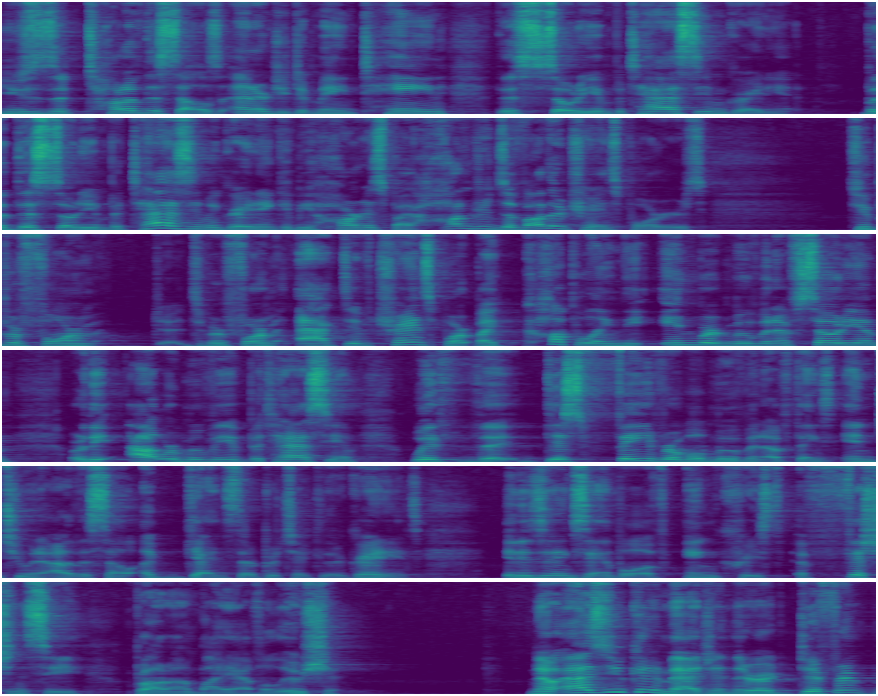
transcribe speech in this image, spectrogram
uses a ton of the cell's energy to maintain this sodium potassium gradient. But this sodium potassium gradient can be harnessed by hundreds of other transporters to perform to perform active transport by coupling the inward movement of sodium or the outward movement of potassium with the disfavorable movement of things into and out of the cell against their particular gradients. It is an example of increased efficiency brought on by evolution. Now, as you can imagine, there are different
